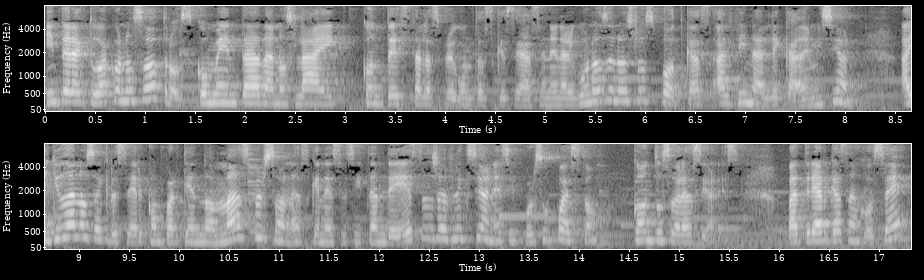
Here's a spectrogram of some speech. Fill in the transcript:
Interactúa con nosotros, comenta, danos like, contesta las preguntas que se hacen en algunos de nuestros podcasts al final de cada emisión. Ayúdanos a crecer compartiendo a más personas que necesitan de estas reflexiones y por supuesto con tus oraciones. Patriarca San José,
